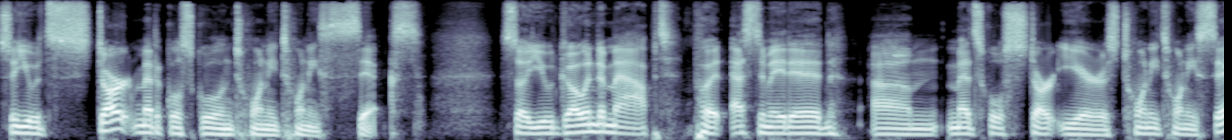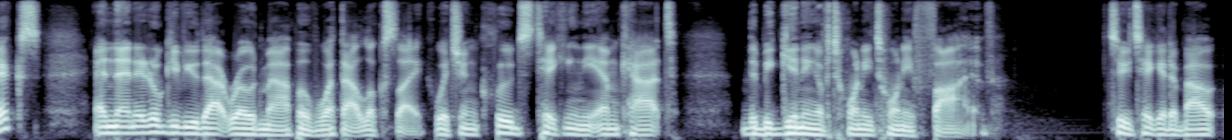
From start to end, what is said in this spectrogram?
So you would start medical school in 2026 so you would go into Mappd put estimated um, med school start year is 2026 and then it'll give you that roadmap of what that looks like which includes taking the mcat the beginning of 2025 so you take it about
